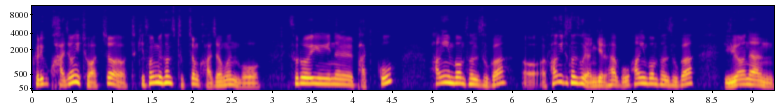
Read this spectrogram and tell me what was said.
그리고 과정이 좋았죠. 특히 성민 선수 득점 과정은 뭐 스로인을 받고 황인범 선수가 어, 황의조 선수가 연계를 하고 황인범 선수가 유연한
